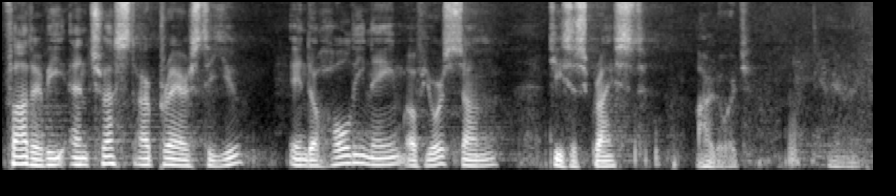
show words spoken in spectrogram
Father, we entrust our prayers to you in the holy name of your Son, Jesus Christ, our Lord. Amen.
